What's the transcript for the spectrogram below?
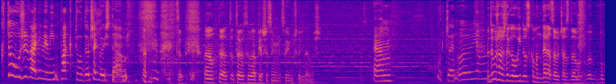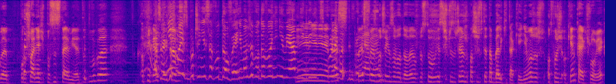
Kto używa, nie wiem, impaktu do czegoś tam? to, no, to, to, to jest chyba pierwsze, co mi, co mi przychodzi na myśl. Um, kurczę, no ja... No ty używasz tego Windows Commandera cały czas do w w ogóle poruszania się po systemie. To, to w ogóle Ale aplikacja, to nie jest która... moje zboczenie zawodowe. Ja nie mam zawodowo, ani nie miałam Nie, nie, nigdy nie, nie, nic nie. To wspólnego z jest, tym to jest programem. twoje zboczenie zawodowe. Po prostu jesteś przyzwyczajony, że patrzysz w te tabelki takie i nie możesz otworzyć okienka jak człowiek,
